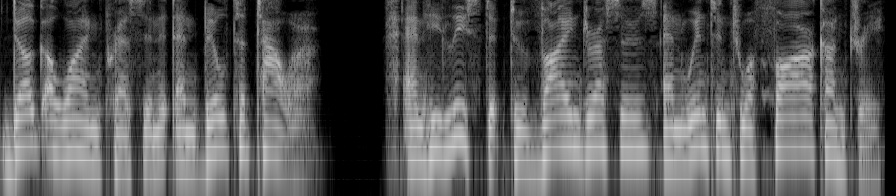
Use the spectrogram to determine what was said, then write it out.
dug a winepress in it, and built a tower. And he leased it to vine dressers and went into a far country.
